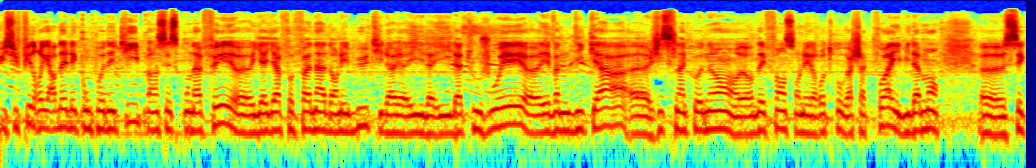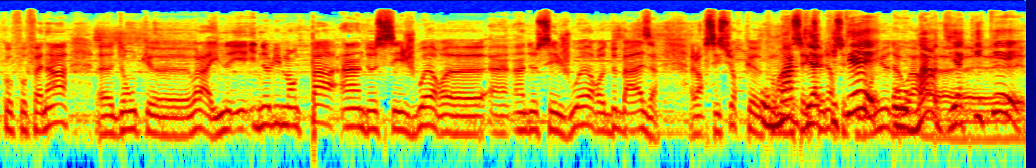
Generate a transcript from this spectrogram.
il suffit de regarder les compos d'équipe, hein, c'est ce qu'on a fait. Euh, Yaya Fofana dans les buts, il a, il a, il a tout joué. Euh, Evan Dika, euh, Ghislain Conan euh, en défense, on les retrouve à chaque fois. Évidemment, euh, Seko Fofana. Euh, donc euh, voilà, il, ne- il ne lui manque pas un de ces joueurs, euh, un, un de ces joueurs de base. Alors c'est sûr que pour Omar c'est Diakité. Omar euh, Diakité.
